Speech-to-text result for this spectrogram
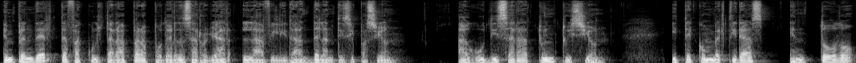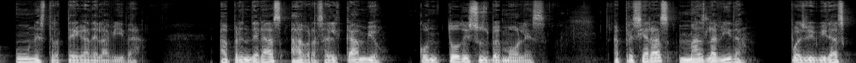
Emprender te facultará para poder desarrollar la habilidad de la anticipación, agudizará tu intuición y te convertirás en todo un estratega de la vida. Aprenderás a abrazar el cambio con todo y sus bemoles. Apreciarás más la vida, pues vivirás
